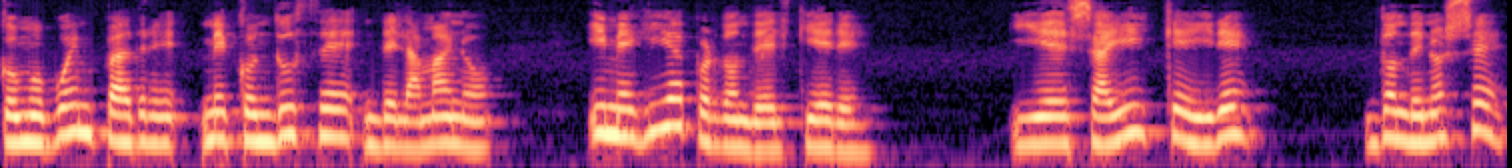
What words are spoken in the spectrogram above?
como buen padre, me conduce de la mano y me guía por donde Él quiere. Y es ahí que iré, donde no sé,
